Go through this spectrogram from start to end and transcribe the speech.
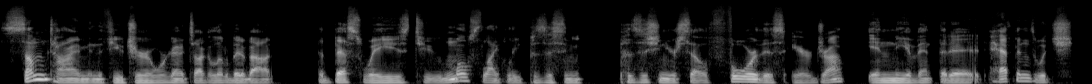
sometime in the future. We're going to talk a little bit about the best ways to most likely position position yourself for this airdrop in the event that it happens, which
